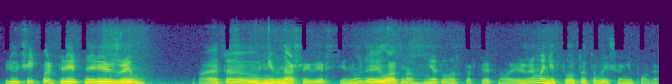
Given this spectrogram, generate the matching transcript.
Включить портретный режим. А это не в нашей версии. Ну да и ладно. Нет у нас портретного режима, никто от этого еще не помер.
